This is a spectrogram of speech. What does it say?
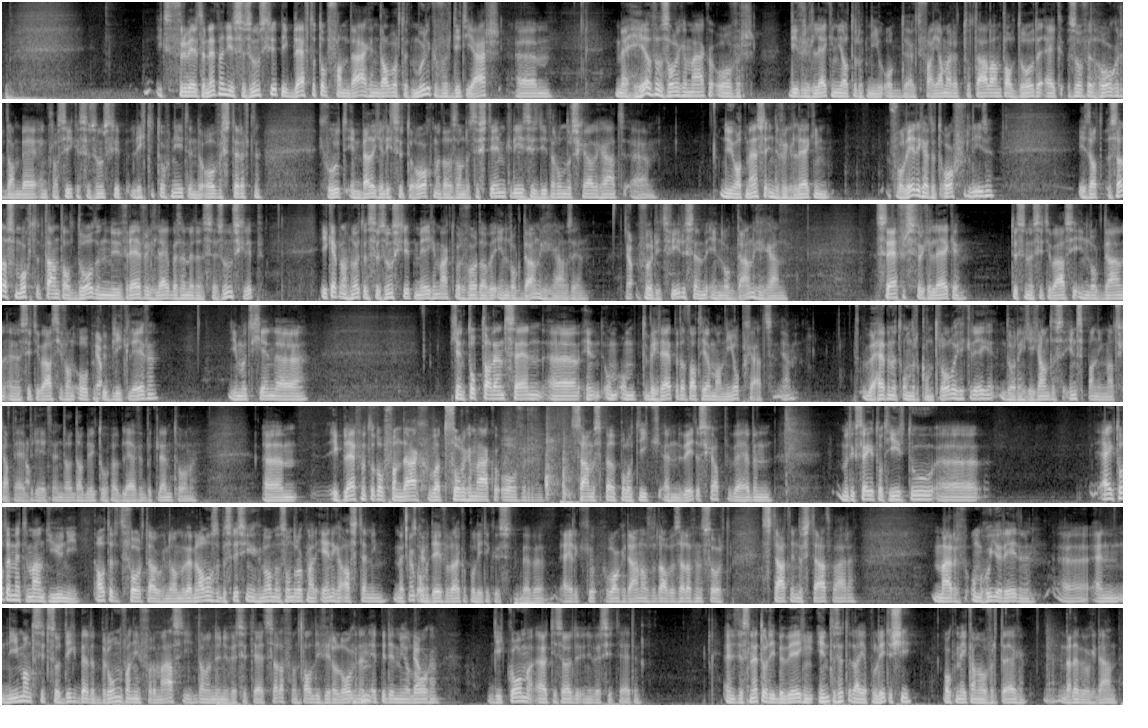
ik verwees er net naar die seizoensgrip. Ik blijf tot op vandaag, en dat wordt het moeilijke voor dit jaar, um, mij heel veel zorgen maken over die vergelijking die altijd opnieuw opduikt. Van ja, maar het totaal aantal doden eigenlijk zoveel hoger dan bij een klassieke seizoensgrip ligt het toch niet? In de oversterfte. Goed, in België ligt ze te hoog, maar dat is dan de systeemcrisis die daaronder schuil gaat. Uh, nu, wat mensen in de vergelijking volledig uit het oog verliezen, is dat zelfs mocht het aantal doden nu vrij vergelijkbaar zijn met een seizoensgrip, ik heb nog nooit een seizoensgrip meegemaakt waarvoor dat we in lockdown gegaan zijn. Ja. Voor dit virus zijn we in lockdown gegaan. Cijfers vergelijken tussen een situatie in lockdown en een situatie van open publiek leven. Je moet geen, uh, geen toptalent zijn uh, in, om, om te begrijpen dat dat helemaal niet opgaat. Ja. We hebben het onder controle gekregen door een gigantische inspanning maatschappijbreed. En dat, dat wil ik toch wel blijven beklemtonen. Um, ik blijf me tot op vandaag wat zorgen maken over samenspel politiek en wetenschap. Wij hebben, moet ik zeggen, tot hiertoe, uh, eigenlijk tot en met de maand juni, altijd het voortouw genomen. We hebben al onze beslissingen genomen zonder ook maar enige afstemming met okay. om even welke politicus. We hebben eigenlijk gewoon gedaan alsof we zelf een soort staat in de staat waren. Maar om goede redenen. Uh, en niemand zit zo dicht bij de bron van informatie dan een universiteit zelf, want al die virologen mm -hmm. en epidemiologen die komen uit diezelfde universiteiten. En het is net door die beweging in te zetten dat je politici ook mee kan overtuigen. Ja, en dat hebben we gedaan.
